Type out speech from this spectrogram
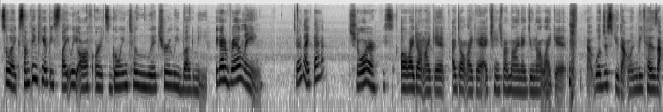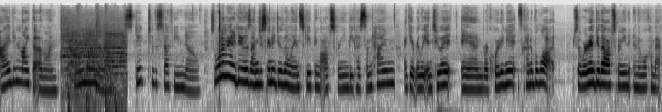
So like something can't be slightly off or it's going to literally bug me. I got a railing. Do I like that? Sure. Oh, I don't like it. I don't like it. I changed my mind. I do not like it. yeah, we'll just do that one because I didn't like the other one. No, no, no. Stick to the stuff you know. So what I'm going to do is I'm just going to do the landscaping off screen because sometimes I get really into it and recording it is kind of a lot. So we're going to do that off screen and then we'll come back.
